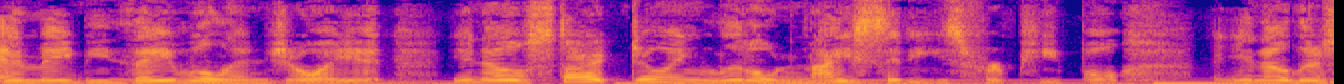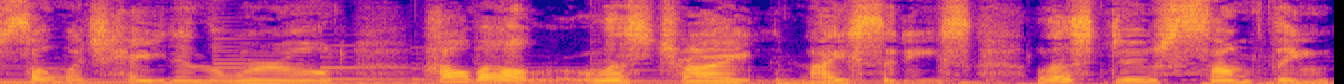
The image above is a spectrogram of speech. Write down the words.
and maybe they will enjoy it. You know, start doing little niceties for people. You know, there's so much hate in the world. How about let's try niceties? Let's do something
